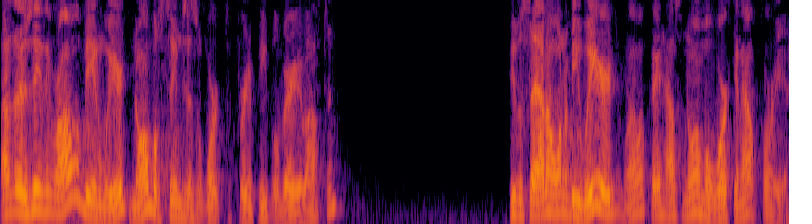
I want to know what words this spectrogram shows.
Not that there's anything wrong with being weird. Normal seems doesn't work for people very often. People say, I don't want to be weird. Well, okay, how's normal working out for you?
